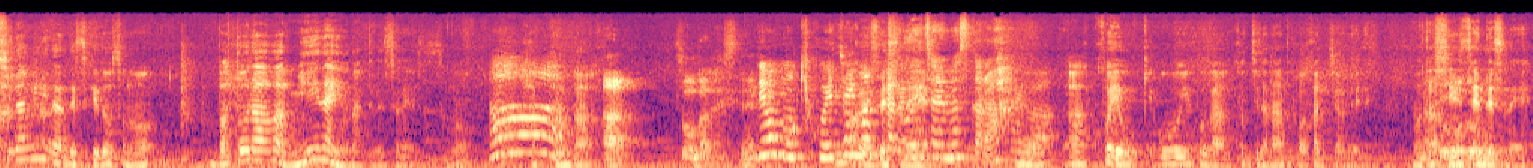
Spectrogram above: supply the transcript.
ちなみになんですけどそのバトラーは見えないようになってるんですよね。その発あ表が。あそうなんですね。あでももう聞こえちゃいますからね。聞こえちゃいますから。あ声大き多い方がこっちだなとか分かっちゃうんでまた新鮮ですね。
